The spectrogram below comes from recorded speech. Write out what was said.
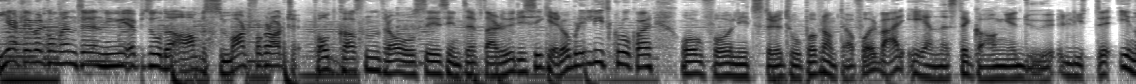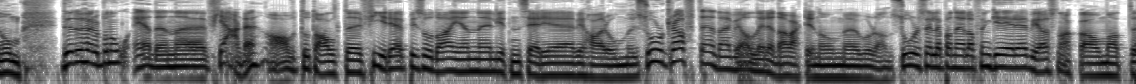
Hjertelig velkommen til en ny episode av Smart forklart, podkasten fra oss i Sintef der du risikerer å bli litt klokere og få litt større tro på framtida for hver eneste gang du lytter innom. Det du hører på nå er den eh, fjerde av totalt eh, fire episoder i en eh, liten serie vi har om solkraft, der vi allerede har vært innom hvordan solcellepaneler fungerer, vi har snakka om at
